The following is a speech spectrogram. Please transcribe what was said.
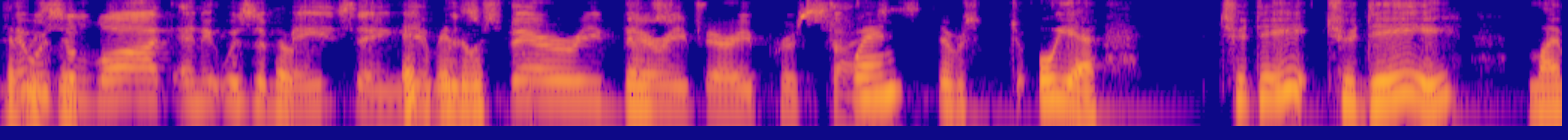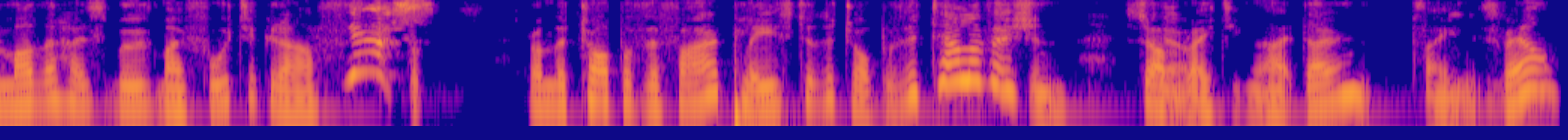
There, was, was a, a, lot, and it was amazing. Anyway, it was, was very, very, very precise. When there was, oh yeah, today, today, my mother has moved my photograph. Yes. From the top of the fireplace to the top of the television. So yeah. I'm writing that down. Fine as well.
